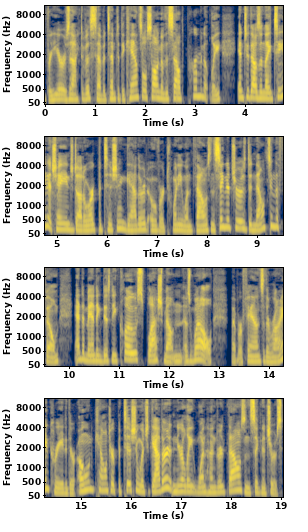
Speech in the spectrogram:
For years, activists have attempted to cancel Song of the South permanently. In 2019, a Change.org petition gathered over 21,000 signatures denouncing the film and demanding Disney close Splash Mountain as well. However, fans of the ride created their own counter petition, which gathered nearly 100,000 signatures.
